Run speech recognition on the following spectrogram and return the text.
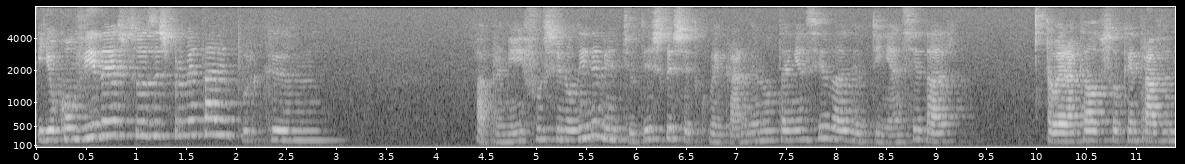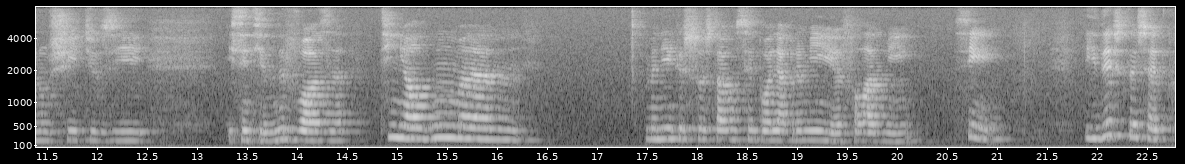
E eu convido as pessoas a experimentarem, porque pá, para mim funcionou lindamente. Eu desde que deixei de comer carne eu não tenho ansiedade, eu tinha ansiedade. Eu era aquela pessoa que entrava nos sítios e, e sentia-me nervosa, tinha alguma mania que as pessoas estavam sempre a olhar para mim, a falar de mim. Sim. E desde que deixei de...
